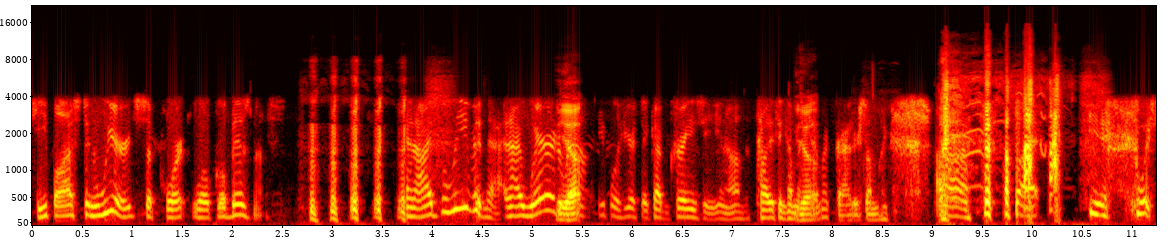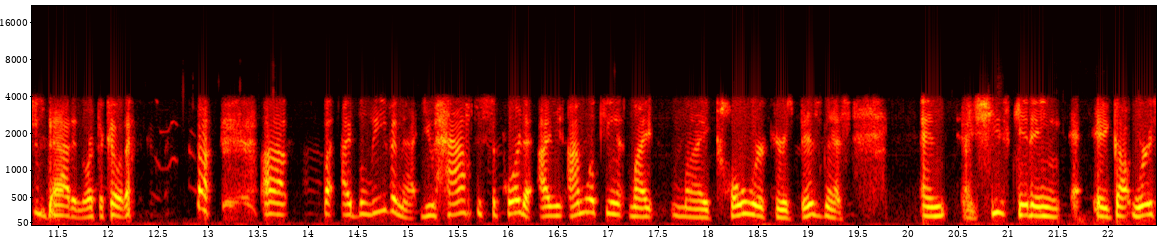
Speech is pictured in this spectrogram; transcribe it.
Keep Austin Weird, support local business. and I believe in that. And I wear it around. Yep. People here think I'm crazy, you know, probably think I'm a yep. Democrat or something. Uh, but, yeah, which is bad in North Dakota. uh, but I believe in that. You have to support it. I mean, I'm looking at my my coworker's business, and she's getting. It got worse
